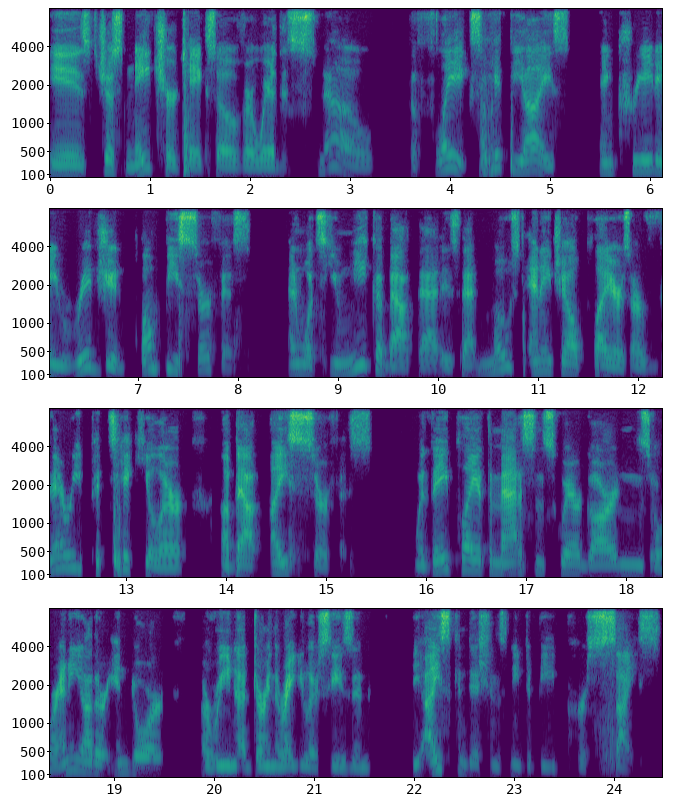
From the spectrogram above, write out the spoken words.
is just nature takes over where the snow, the flakes hit the ice and create a rigid, bumpy surface. And what's unique about that is that most NHL players are very particular about ice surface. When they play at the Madison Square Gardens or any other indoor arena during the regular season, the ice conditions need to be precise.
